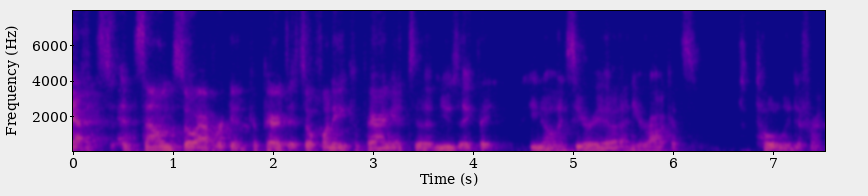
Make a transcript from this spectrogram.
Yeah, it's it sounds so African compared to. It's so funny comparing it to music that you know in Syria and Iraq. It's, it's totally different.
